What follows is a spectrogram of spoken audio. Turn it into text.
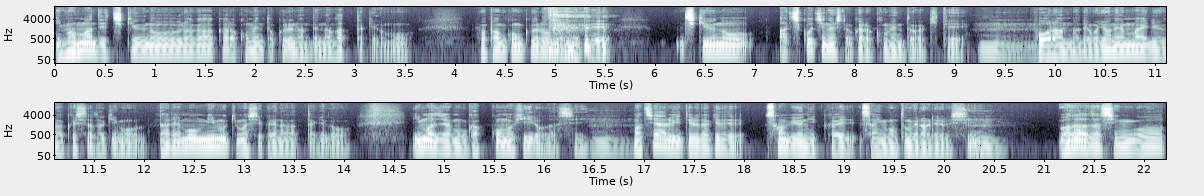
今まで地球の裏側からコメント来るなんてなかったけどもショパンコンクールを経て 地球のあちこちの人からコメントが来てうん。ポーランドでも4年前留学した時も誰も見向きもしてくれなかったけど今じゃもう学校のヒーローだしうん。街歩いてるだけで3秒に1回サイン求められるし、うん。わざわざ信号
